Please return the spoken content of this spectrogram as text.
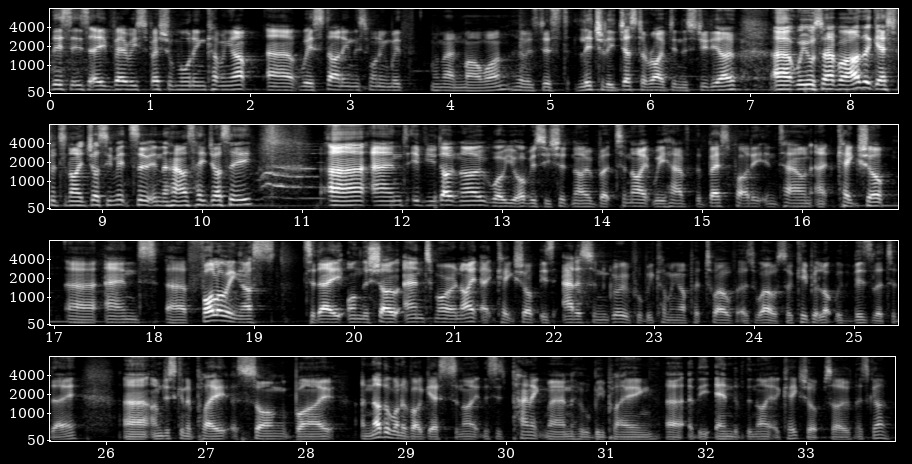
This is a very special morning coming up. Uh, we're starting this morning with my man Mar'One, who has just literally just arrived in the studio. Uh, we also have our other guest for tonight, Jossy Mitsu, in the house. Hey, Jossy. Uh, and if you don't know, well, you obviously should know, but tonight we have the best party in town at Cake Shop. Uh, and uh, following us today on the show and tomorrow night at Cake Shop is Addison Groove, who'll be coming up at 12 as well. So keep it locked with VISLA today. Uh, I'm just going to play a song by another one of our guests tonight. This is Panic Man, who will be playing uh, at the end of the night at Cake Shop. So let's go.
